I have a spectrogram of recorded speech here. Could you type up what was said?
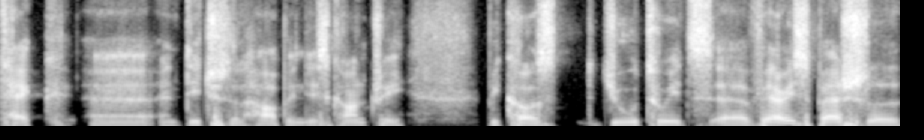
tech uh, and digital hub in this country because due to its uh, very special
